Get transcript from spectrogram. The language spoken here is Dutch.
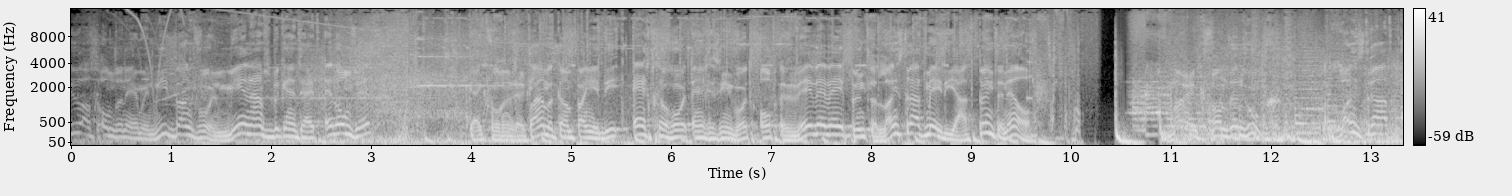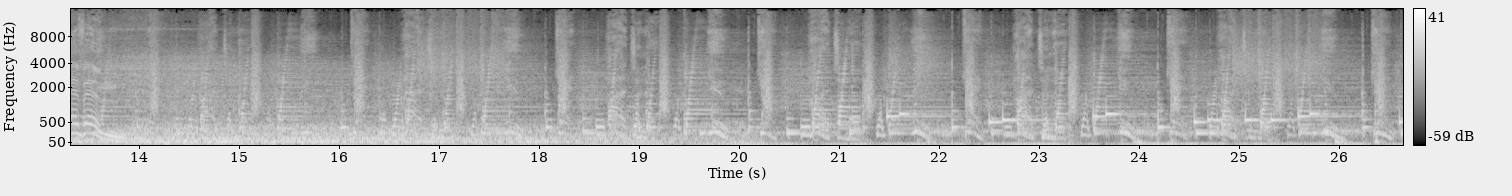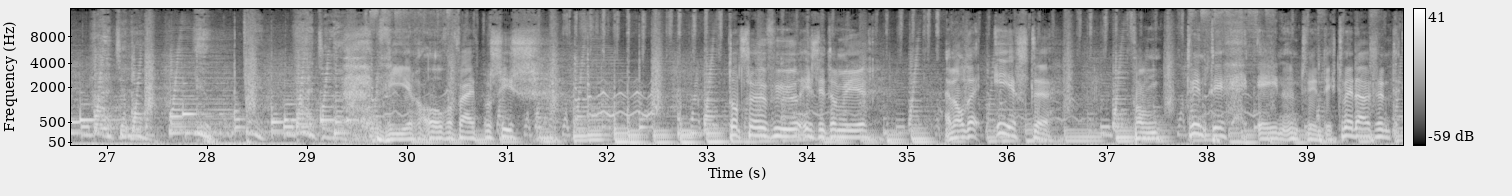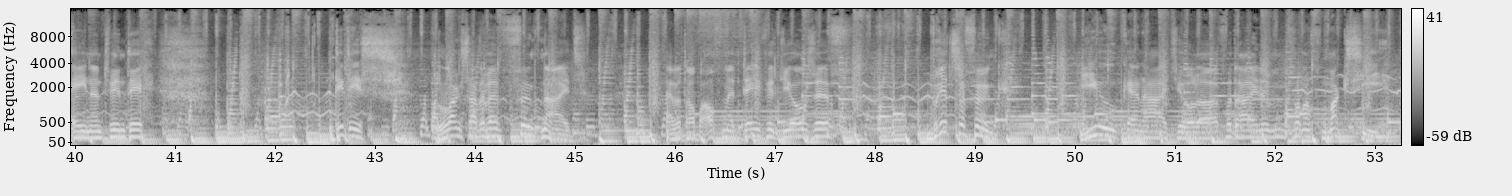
U als ondernemer niet bang voor meer naamsbekendheid en omzet? Kijk voor een reclamecampagne die echt gehoord en gezien wordt op www.langstraatmedia.nl. Mark van den Hoek, Langstraat FM. You 4 over 5 precies. Tot 7 uur is dit dan weer. En wel de eerste van 2021. 2021. Dit is Langstraat en Funk Night. En we trappen af met David Jozef. Britse funk. You Can Hide Your Love. We draaien hem vanaf Maxi.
